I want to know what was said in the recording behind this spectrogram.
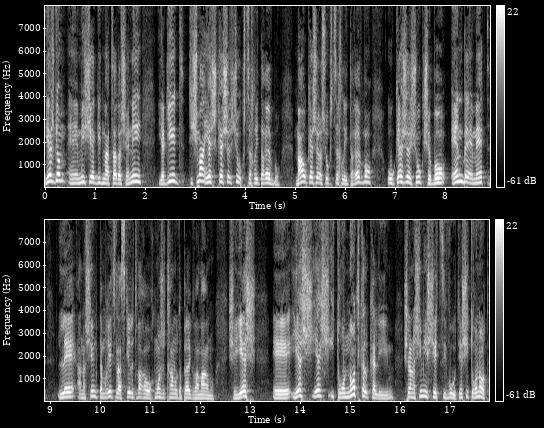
יש גם אה, מי שיגיד מהצד השני, יגיד, תשמע, יש כשל שוק שצריך להתערב בו. מהו כשל השוק שצריך להתערב בו? הוא כשל שוק שבו אין באמת לאנשים תמריץ להשכיר לטווח ארוך, כמו שהתחלנו את הפרק ואמרנו, שיש... אה, יש, יש יתרונות כלכליים, שלאנשים יש יציבות, יש יתרונות.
